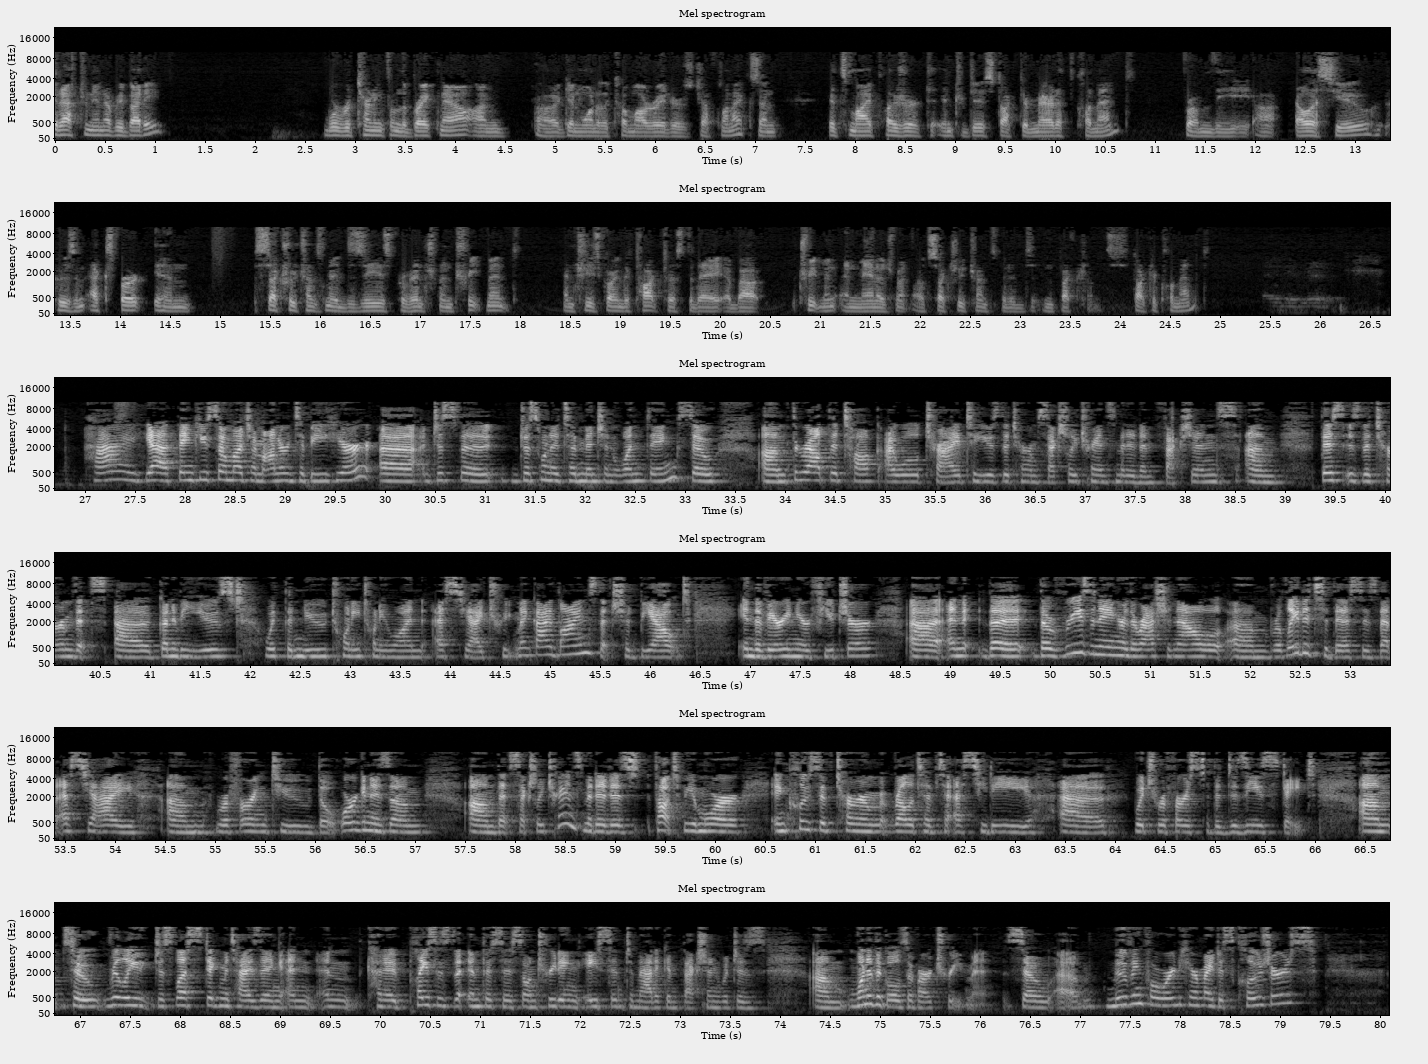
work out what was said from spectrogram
Good afternoon, everybody. We're returning from the break now. I'm uh, again one of the co-moderators, Jeff Lennox, and it's my pleasure to introduce Dr. Meredith Clement from the uh, LSU, who's an expert in sexually transmitted disease prevention and treatment, and she's going to talk to us today about treatment and management of sexually transmitted infections. Dr. Clement. Hi. Yeah, thank you so much. I'm honored to be here. Uh, just the just wanted to mention one thing. So um, throughout the talk, I will try to use the term sexually transmitted infections. Um, this is the term that's uh, going to be used with the new 2021 STI treatment guidelines that should be out in the very near future. Uh, and the the reasoning or the rationale um, related to this is that STI, um, referring to the organism um, that's sexually transmitted, is thought to be a more inclusive term relative to STD, uh, which refers to the disease state. Um, so really, just less stigmatizing and and kind of places the emphasis on treating asymptomatic infection, which is um, one of the goals of our treatment. So um, moving forward, here are my disclosures.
